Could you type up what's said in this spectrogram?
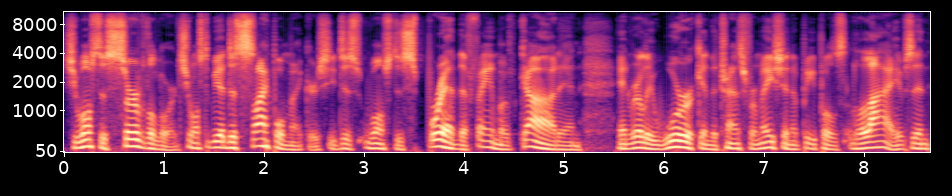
she wants to serve the Lord. She wants to be a disciple maker. She just wants to spread the fame of God and and really work in the transformation of people's lives. And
